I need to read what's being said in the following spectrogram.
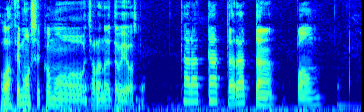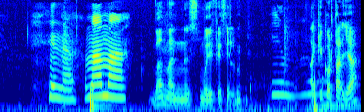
O hacemos eh, como charlando de TVOs. Tarata, tarata, pom. No, mamá. Batman es muy difícil. ¿Hay que cortar ya?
